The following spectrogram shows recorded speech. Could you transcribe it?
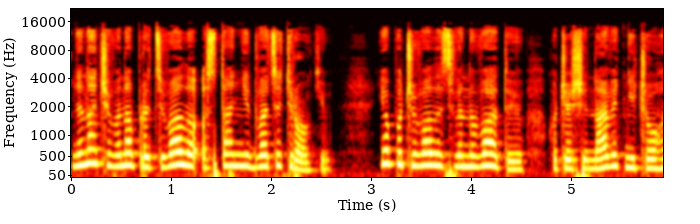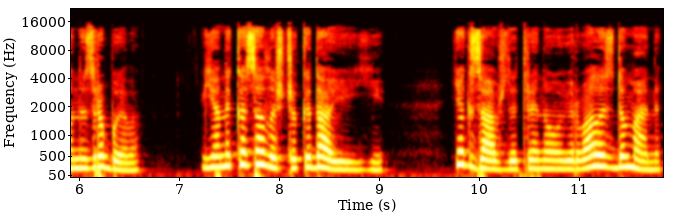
неначе вона працювала останні 20 років. Я почувалась винуватою, хоча ще навіть нічого не зробила. Я не казала, що кидаю її. Як завжди, Трина увірвалась до мене,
